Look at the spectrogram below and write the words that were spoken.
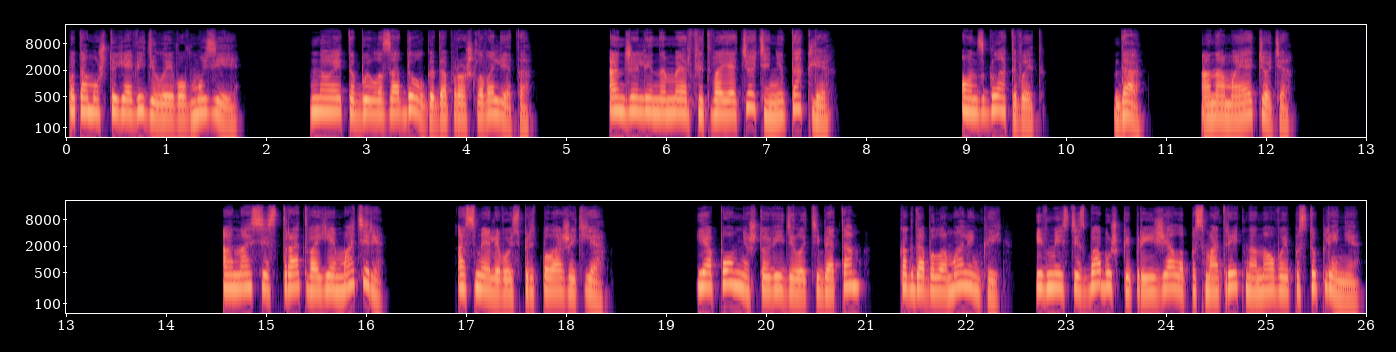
потому что я видела его в музее. Но это было задолго до прошлого лета. «Анджелина Мерфи твоя тетя, не так ли?» Он сглатывает. Да, она моя тетя. Она сестра твоей матери? Осмеливаюсь предположить я. Я помню, что видела тебя там, когда была маленькой и вместе с бабушкой приезжала посмотреть на новые поступления.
